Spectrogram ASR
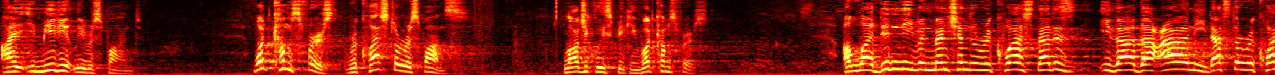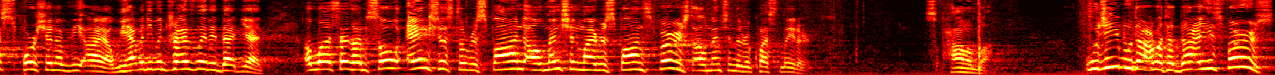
I immediately respond. What comes first, request or response? Logically speaking, what comes first? Allah didn't even mention the request. That is إِذَا دَعَانِ That's the request portion of the ayah. We haven't even translated that yet. Allah says, I'm so anxious to respond, I'll mention my response first, I'll mention the request later. Subhanallah. Ujibu da'wat da'i is first.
